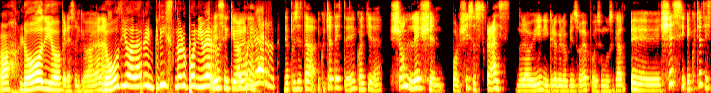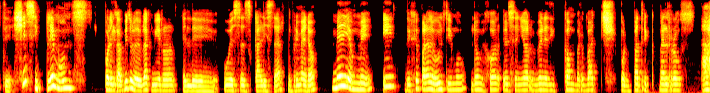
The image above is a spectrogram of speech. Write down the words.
Oh, lo odio. Pero es el que va a ganar. Lo odio a Darren Criss, no lo puedo ni ver. es el que no va a lo puedo ganar. ni ver. Después está, escuchate este, ¿eh? cualquiera. ¿eh? John Legend por Jesus Christ. No la vi ni creo que lo pienso ver porque es un musical. Eh, Jesse, escuchate este. Jesse Plemons por el capítulo de Black Mirror, el de USS Callister, el primero. Medio me y dejé para lo último, lo mejor, el señor Benedict Cumberbatch por Patrick Melrose. ¡Ah!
